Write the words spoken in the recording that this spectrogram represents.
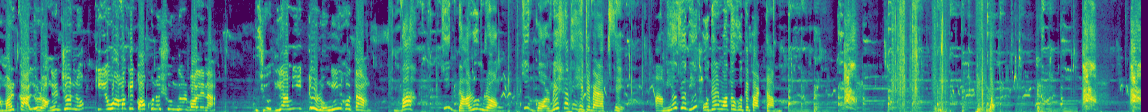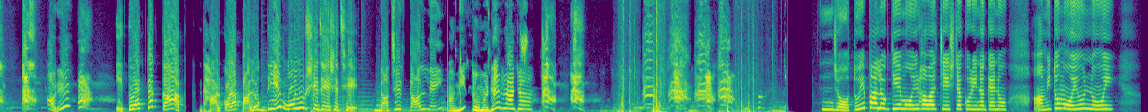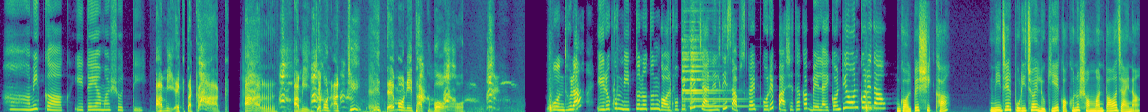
আমার কালো রঙের জন্য কেউ আমাকে কখনো সুন্দর বলে না। যদি আমি একটু রঙিন হতাম। বাহ কি দারুণ রং কি গর্বের সাথে হেঁটে বেড়াচ্ছে। আমিও যদি ওদের মতো হতে পারতাম। আরে এ তো একটা কাক। ধার করা পালক দিয়ে ময়ূর সেজে এসেছে। নাচের তাল নেই। আমি তোমাদের রাজা। যতই পালক দিয়ে ময়ূর হওয়ার চেষ্টা করি না কেন আমি তো ময়ূর নই। আমি কাক এটাই আমার সত্যি। আমি একটা কাক আর আমি যেমন আছি তেমনই থাকব। বন্ধুরা, এরকম নিত্য নতুন গল্প পেতে চ্যানেলটি সাবস্ক্রাইব করে পাশে থাকা বেল আইকনটি অন করে দাও। গল্পের শিক্ষা, নিজের পরিচয় লুকিয়ে কখনো সম্মান পাওয়া যায় না।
